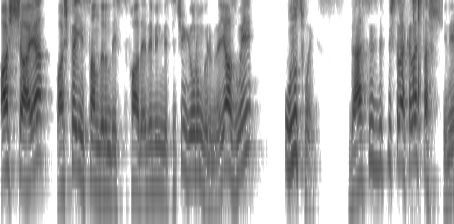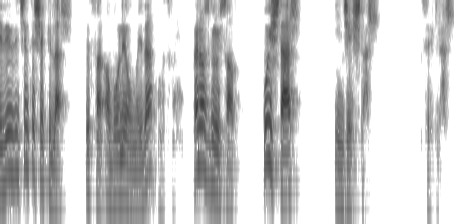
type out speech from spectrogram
aşağıya başka insanların da istifade edebilmesi için yorum bölümüne yazmayı unutmayınız. Dersimiz bitmiştir arkadaşlar. Dinlediğiniz için teşekkürler. Lütfen abone olmayı da unutmayın. Ben Özgür Uysal. Bu işler ince işler. Sevgiler.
